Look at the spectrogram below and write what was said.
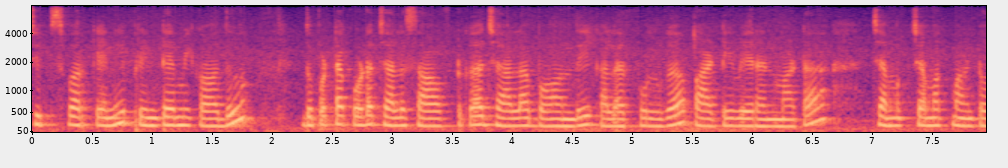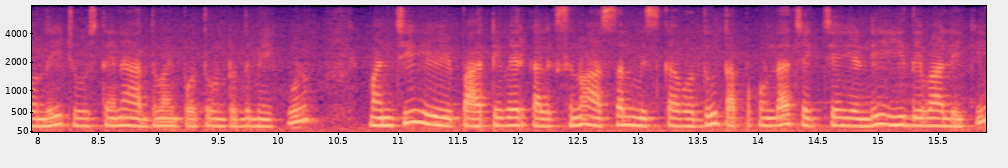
చిప్స్ వర్క్ అని ప్రింట్ ఏమీ కాదు. దుపట్టా కూడా చాలా సాఫ్ట్గా చాలా బాగుంది. కలర్ఫుల్గా పార్టీ వేర్ అనమాట చమక్ చమక్ అంటుంది. చూస్తేనే అర్థమైపోతూ ఉంటుంది మీకు. మంచి పార్టీ వేర్ కలెక్షన్. అస్సలు మిస్ కావద్దు. తప్పకుండా చెక్ చేయండి ఈ దివాళీకి.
